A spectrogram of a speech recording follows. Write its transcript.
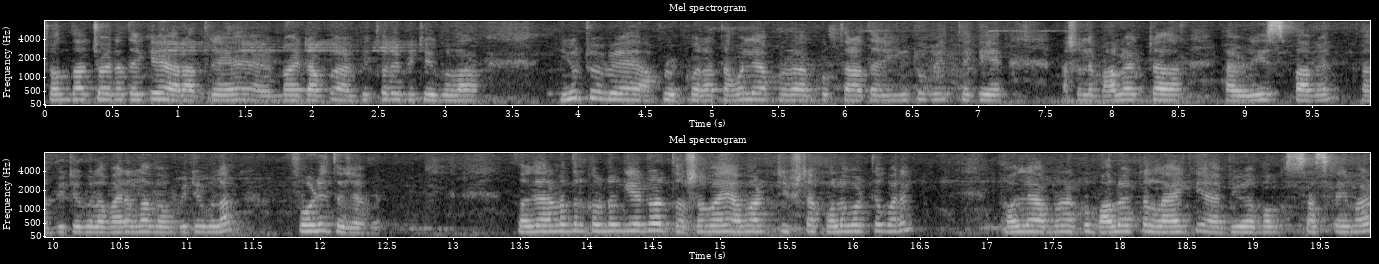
সন্ধ্যা ছয়টা থেকে রাত্রে নয়টার ভিতরে ভিডিওগুলা ইউটিউবে আপলোড করা, তাহলে আপনারা খুব তাড়াতাড়ি ইউটিউবে থেকে আসলে ভালো একটা রিচ পাবেন। ভিডিওগুলো ভাইরাল হবে এবং ভিডিওগুলো ফরিতে যাবে। তো যারা নতুন কন্টেন্ট ক্রিয়েটর তো সবাই আমার টিপসটা ফলো করতে পারেন। তাহলে আপনারা খুব ভালো একটা লাইক এবং সাবস্ক্রাইবার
